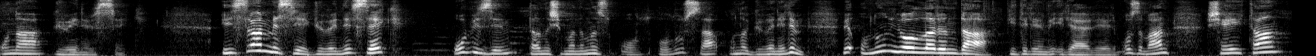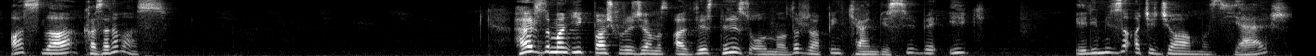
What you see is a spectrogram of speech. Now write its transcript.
Ona güvenirsek. İsa Mesih'e güvenirsek o bizim danışmanımız ol- olursa ona güvenelim ve onun yollarında gidelim ve ilerleyelim. O zaman şeytan asla kazanamaz. Her zaman ilk başvuracağımız adres neresi olmalıdır? Rabbin kendisi ve ilk elimizi açacağımız yer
